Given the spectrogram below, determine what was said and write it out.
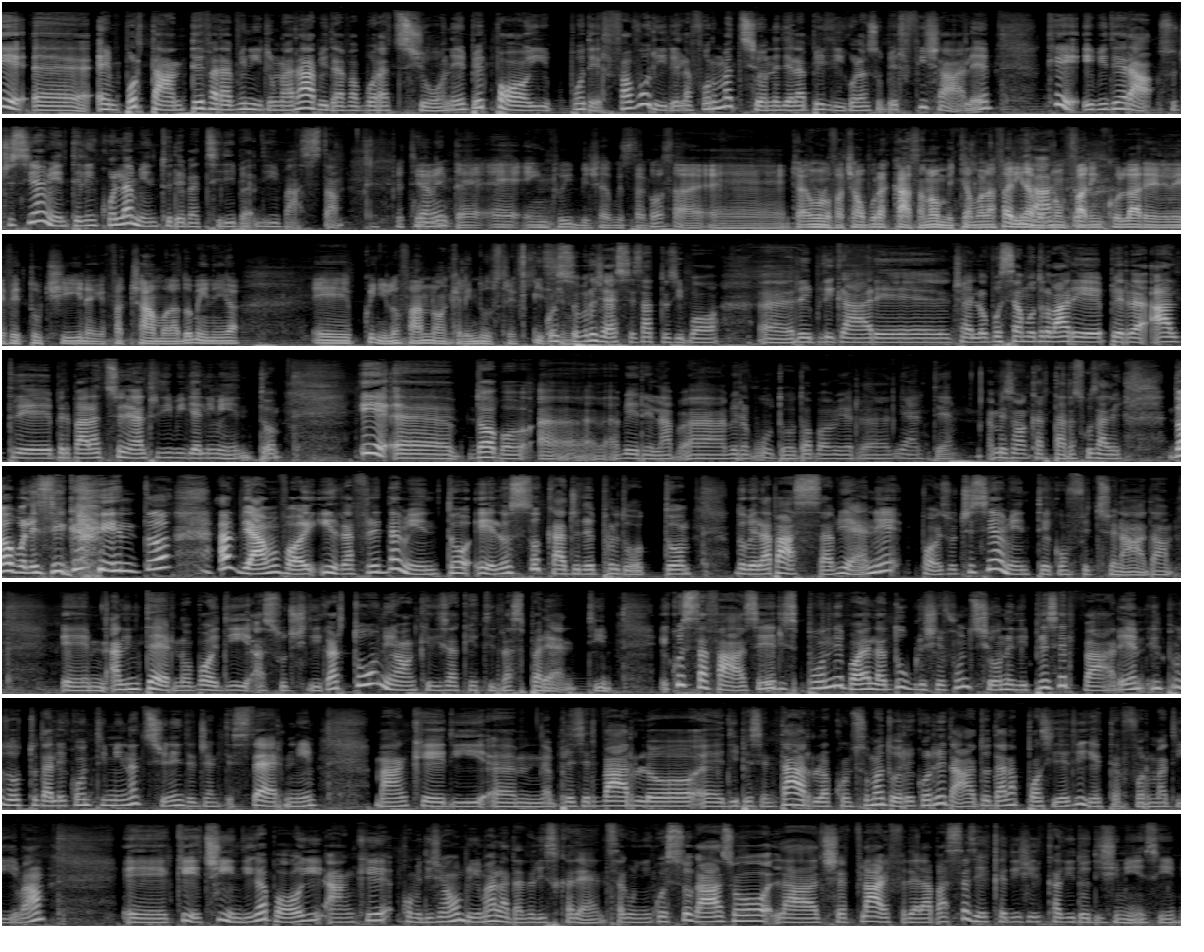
E eh, è importante far avvenire una rapida evaporazione per poi poter favorire la formazione della pellicola superficiale che eviterà successivamente l'incollamento dei pezzi di, di pasta. Effettivamente è, è, intuibile, cioè questa cosa è, cioè uno lo facciamo pure a casa, no? mettiamo la farina esatto. per non esatto. far incollare le fettuccine che facciamo la domenica e quindi lo fanno anche le industrie. Questo processo esatto si può eh, replicare, cioè lo possiamo trovare per altre preparazioni, altri tipi di alimento. E eh, dopo eh, avere la, aver avuto, dopo aver niente, me sono accartata, scusate, dopo l'essiccamento abbiamo poi il raffreddamento e lo stoccaggio del prodotto, dove la pasta viene poi successivamente confezionata ehm, all'interno poi di astucci di cartone o anche di sacchetti trasparenti e questa fase risponde poi alla duplice funzione di preservare il prodotto dalle contaminazioni di agenti esterni, ma anche di ehm, preservarlo, eh, di presentarlo al consumatore corredato dall'apposita etichetta informativa. Eh, che ci indica poi anche, come dicevamo prima, la data di scadenza. Quindi in questo caso la chef life della pasta secca è di circa di 12 mesi.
